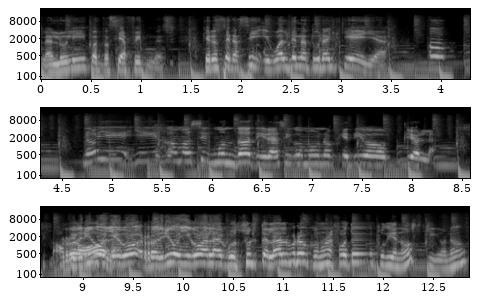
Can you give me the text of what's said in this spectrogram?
la Luli cuando hacía fitness. Quiero ser así, igual de natural que ella. No, llegué, llegué como Sigmund Dottir, así como un objetivo piola. No, Rodrigo llegó, Rodrigo llegó a la consulta al Álvaro con una foto de Pudianowski, ¿o no?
